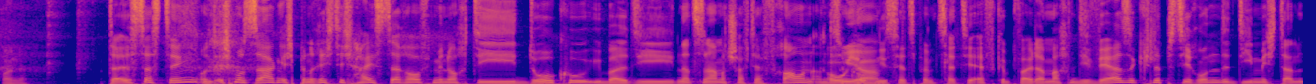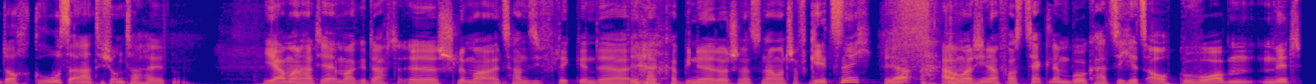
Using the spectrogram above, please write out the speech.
Freunde. Da ist das Ding. Und ich muss sagen, ich bin richtig heiß darauf, mir noch die Doku über die Nationalmannschaft der Frauen anzugucken, ja. die es jetzt beim ZDF gibt, weil da machen diverse Clips die Runde, die mich dann doch großartig unterhalten. Ja, man hat ja immer gedacht, äh, schlimmer als Hansi Flick in der, in der Kabine der deutschen Nationalmannschaft geht's nicht. Ja. Aber Martina Voss-Tecklenburg hat sich jetzt auch beworben mit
